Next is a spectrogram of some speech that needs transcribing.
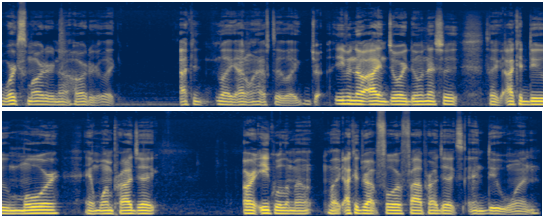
work smarter, not harder. Like I could like I don't have to like dr- even though I enjoy doing that shit. It's like I could do more in one project or equal amount. Like I could drop four or five projects and do one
